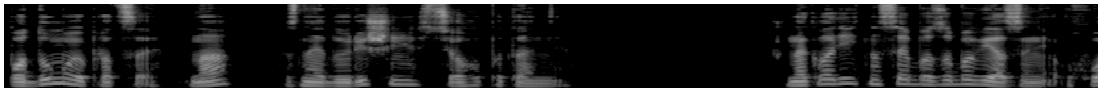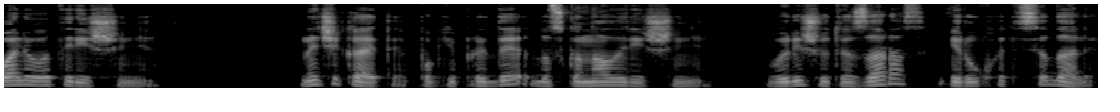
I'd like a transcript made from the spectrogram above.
Подумаю про це на знайду рішення з цього питання. Накладіть на себе зобов'язання ухвалювати рішення. Не чекайте, поки прийде досконале рішення. Вирішуйте зараз і рухайтеся далі.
